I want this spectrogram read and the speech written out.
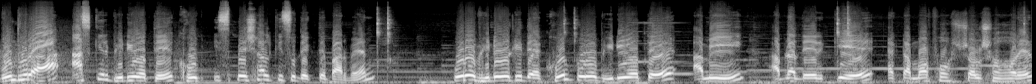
বন্ধুরা, আজকের ভিডিওতে খুব স্পেশাল কিছু দেখতে পারবেন। পুরো ভিডিওটি দেখুন, পুরো ভিডিওতে আমি আপনাদেরকে একটা মফস্বল শহরের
